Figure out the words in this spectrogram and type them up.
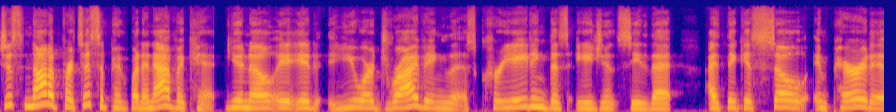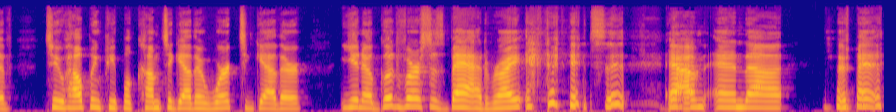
just not a participant but an advocate. You know, it, it you are driving this, creating this agency that I think is so imperative to helping people come together, work together. You know, good versus bad, right? it's it, Yeah. and and uh and,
